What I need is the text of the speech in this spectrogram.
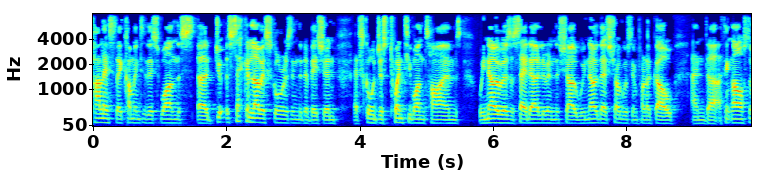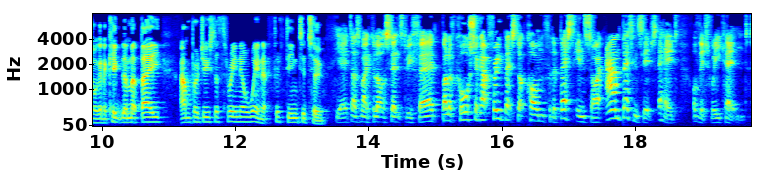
Palace, they come into this one, the uh, second lowest scorers in the division. They've scored just 21 times. We know, as I said earlier in the show, we know their struggles in front of goal. And uh, I think Arsenal are going to keep them at bay and produce a 3 0 win at 15 to 2. Yeah, it does make a lot of sense to be fair. But of course, check out freebets.com for the best insight and betting tips ahead of this weekend.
